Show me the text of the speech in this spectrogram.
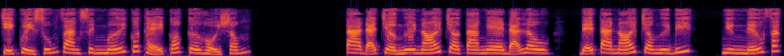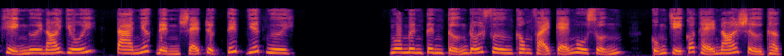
chỉ quỳ xuống van xin mới có thể có cơ hội sống. Ta đã chờ ngươi nói cho ta nghe đã lâu, để ta nói cho ngươi biết, nhưng nếu phát hiện ngươi nói dối, ta nhất định sẽ trực tiếp giết ngươi. Ngô minh tin tưởng đối phương không phải kẻ ngu xuẩn, cũng chỉ có thể nói sự thật.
